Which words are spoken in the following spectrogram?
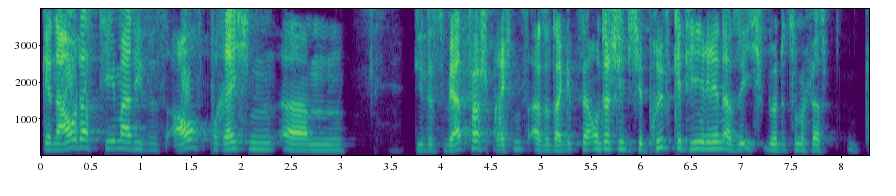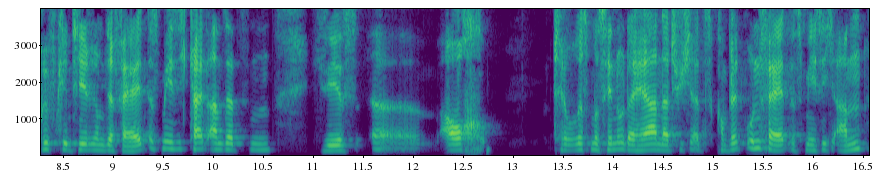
genau das Thema dieses Aufbrechen ähm, dieses Wertversprechens, also da gibt es ja unterschiedliche Prüfkriterien. Also ich würde zum Beispiel das Prüfkriterium der Verhältnismäßigkeit ansetzen. Ich sehe es äh, auch Terrorismus hin oder her natürlich als komplett unverhältnismäßig an.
